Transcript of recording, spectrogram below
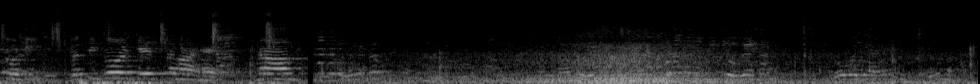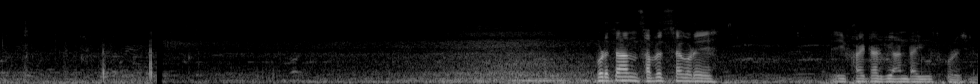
चोटी जो त्रिकोण के समान है नाम অপারেশন সাবেদ সাগরে এই ফাইটার বিয়ানটা ইউজ করেছিল।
